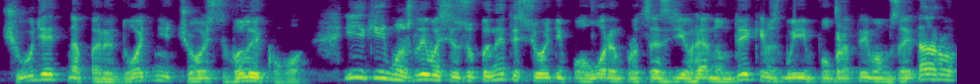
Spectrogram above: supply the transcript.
Чудять напередодні чогось великого. І які можливості зупинити сьогодні поговоримо про це з Євгеном Диким, з моїм побратимом Зайдару,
